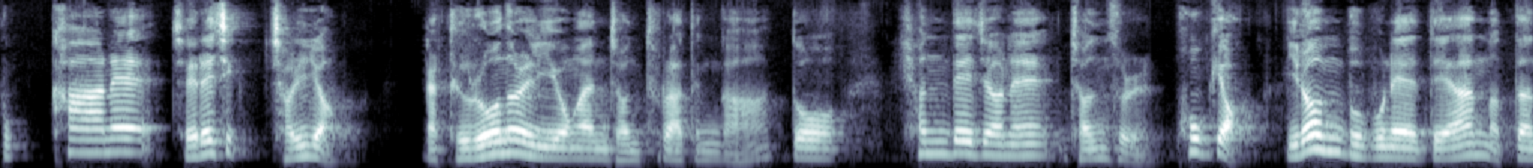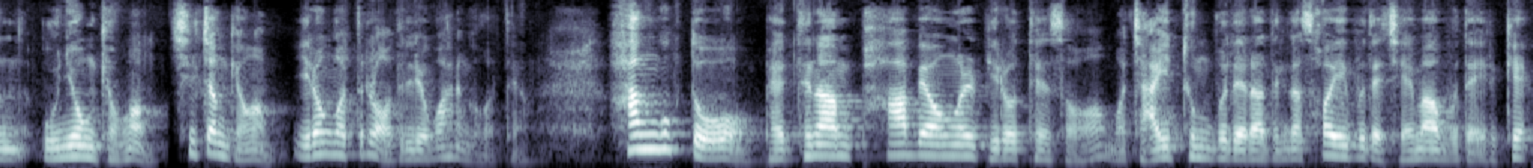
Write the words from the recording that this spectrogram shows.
북한의 재래식 전력, 그러니까 드론을 이용한 전투라든가 또 현대전의 전술, 포격 이런 부분에 대한 어떤 운용 경험, 실전 경험 이런 것들을 얻으려고 하는 것 같아요. 한국도 베트남 파병을 비롯해서 뭐 자이툰 부대라든가 서해 부대, 제마 부대 이렇게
